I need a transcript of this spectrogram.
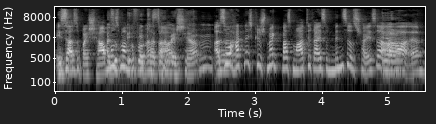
Ich so, also bei Scherben muss Also, man ich wirklich was sagen, bei Scherben. also äh, hat nicht geschmeckt, Basmati, Reis und Minze ist scheiße, aber ähm,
